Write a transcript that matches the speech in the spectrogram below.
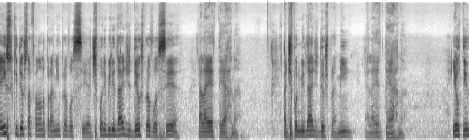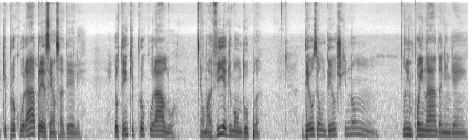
E é isso que Deus está falando para mim e para você. A disponibilidade de Deus para você, ela é eterna. A disponibilidade de Deus para mim, ela é eterna. Eu tenho que procurar a presença dele. Eu tenho que procurá-lo. É uma via de mão dupla. Deus é um Deus que não, não impõe nada a ninguém.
